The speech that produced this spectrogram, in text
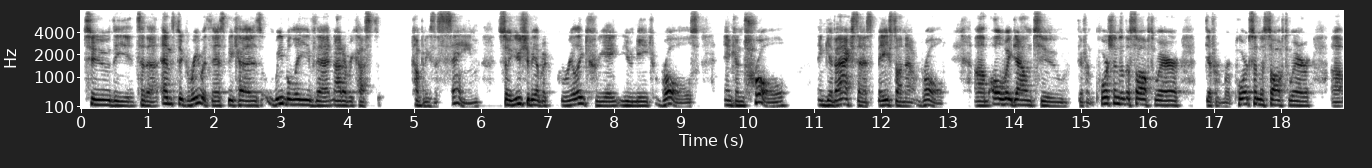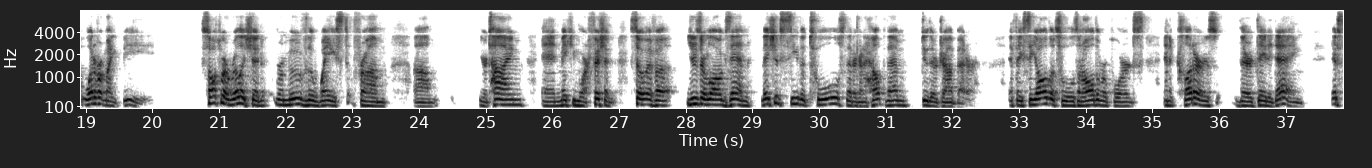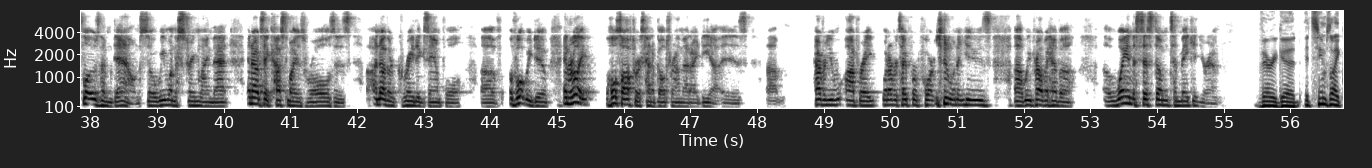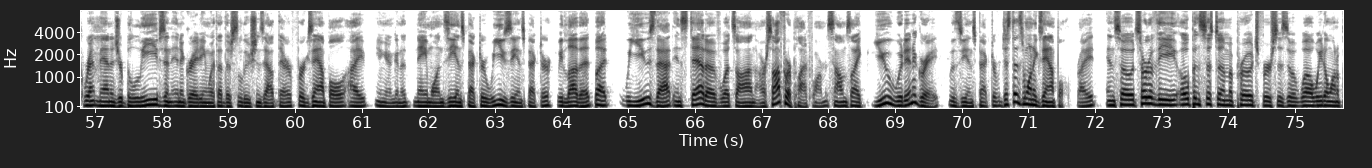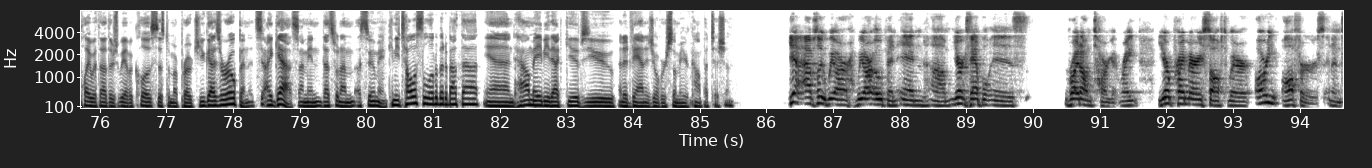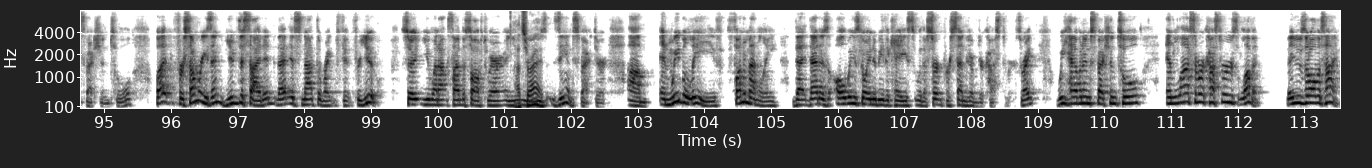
to the to the nth degree with this because we believe that not every cust- company is the same. So you should be able to really create unique roles and control and give access based on that role um, all the way down to different portions of the software, different reports in the software, uh, whatever it might be. Software really should remove the waste from um, your time and make you more efficient. So if a user logs in, they should see the tools that are going to help them do their job better. If they see all the tools and all the reports and it clutters their day to day, it slows them down. So we want to streamline that. And I would say customized roles is another great example of, of what we do. And really, the whole software is kind of built around that idea is um, however you operate, whatever type of report you want to use, uh, we probably have a, a way in the system to make it your own. Very good. It seems like Rent Manager believes in integrating with other solutions out there. For example, I you know, I'm going to name one Z Inspector. We use Z Inspector. We love it, but we use that instead of what's on our software platform. It sounds like you would integrate with Z Inspector, just as one example, right? And so it's sort of the open system approach versus a, well, we don't want to play with others. We have a closed system approach. You guys are open. It's I guess. I mean, that's what I'm assuming. Can you tell us a little bit about that and how maybe that gives you an advantage over some of your competition? Yeah, absolutely. We are we are open, and um, your example is right on target. Right, your primary software already offers an inspection tool, but for some reason you've decided that it's not the right fit for you. So you went outside the software and you That's use right. Z Inspector. Um, and we believe fundamentally that that is always going to be the case with a certain percentage of your customers. Right, we have an inspection tool, and lots of our customers love it. They use it all the time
